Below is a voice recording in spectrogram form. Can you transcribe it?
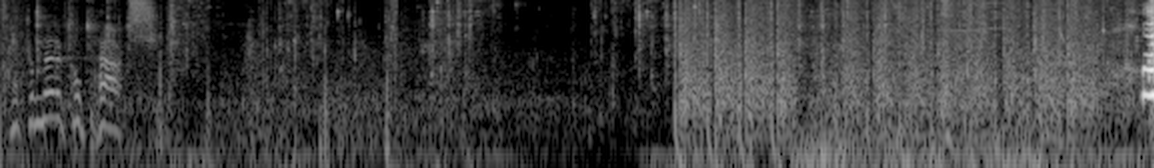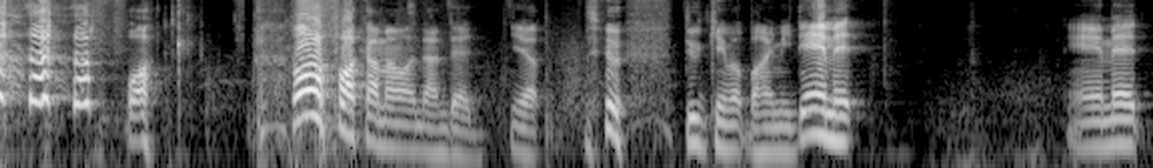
Take a medical pouch. Fuck. Oh fuck, I'm out. and I'm dead. Yep. Dude came up behind me. Damn it. Damn it.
